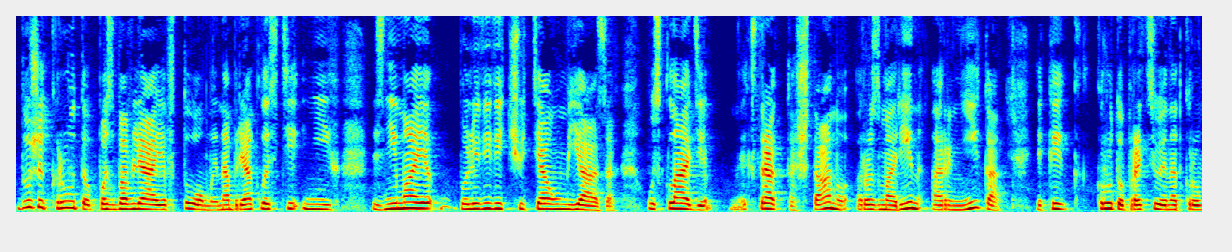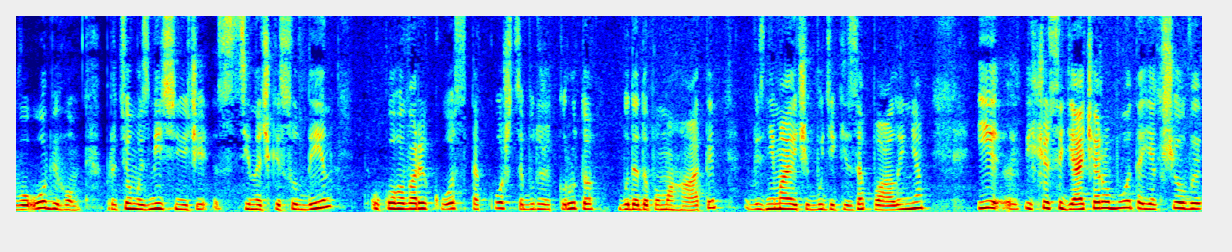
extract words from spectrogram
Дуже круто позбавляє втоми, набряклості ніг, знімає больові відчуття у м'язах. У складі екстракт каштану, розмарін, арніка, який круто працює над кровообігом, при цьому зміцнюючи стіночки судин. У кого варикоз, також це дуже круто буде допомагати, знімаючи будь-які запалення. І е, якщо сидяча робота, якщо ви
